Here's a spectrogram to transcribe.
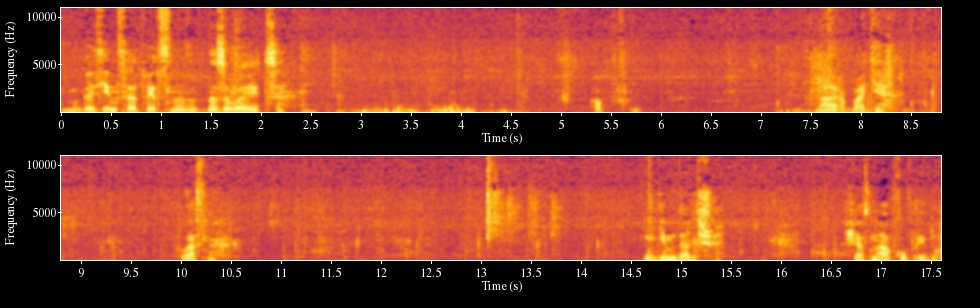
Магазин, соответственно, называется. Оп. На Арбате. Классно. Едем дальше. Сейчас на Аку приду.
